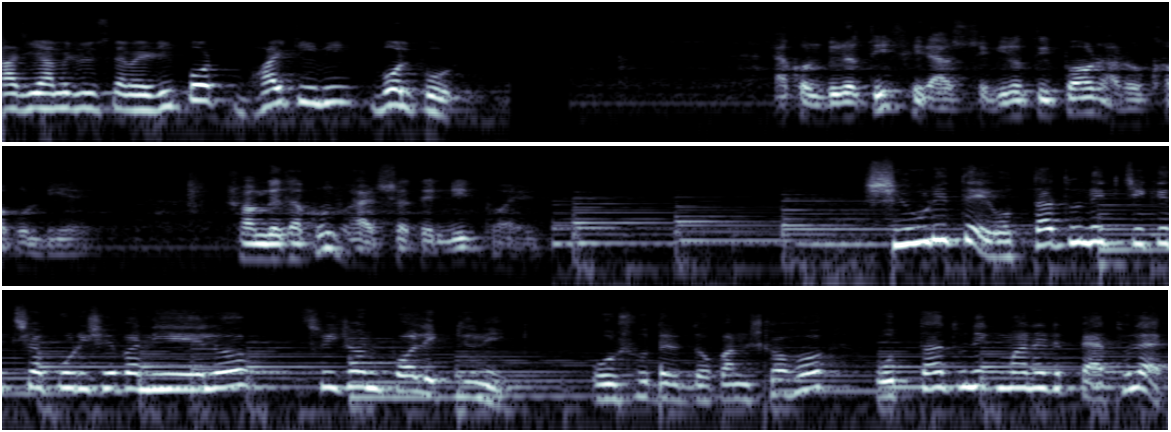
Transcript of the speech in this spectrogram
কাজী আমিরুল ইসলামের রিপোর্ট ভয় টিভি বোলপুর। এখন বিরতি ফিরে আসছে বিরতির পর আরও খবর নিয়ে। সঙ্গে থাকুন ভাইয়ের সাথে নির্ভয়ে। সিউড়িতে অত্যাধুনিক চিকিৎসা পরিষেবা নিয়ে এলো সৃজন পলিক্লিনিক। ওষুধের দোকান সহ অত্যাধুনিক মানের প্যাথোল্যাব,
